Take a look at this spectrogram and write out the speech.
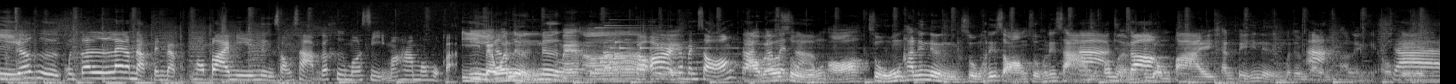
e ก็คือมันก็ไล่ลำดับเป็นแบบมปลายมี 1 2 3 ก็คือม4ม5ม6อะ E แปลว่าหนึ่งหนึ่งใช่ไหมอ๋อเกาโอ r เคก็เป็น2เกาแปลว่าสูงมอ๋อ สูงขั้นที่ 1 สูงขั้นที่ 2 สูงขั้นที่อ่า3ก็เหมือนถูมักต้องธยมปลายชั้นปีที่ 1มัธยมปลายอะอะไรอย่างเงี้ยโอเคใช่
